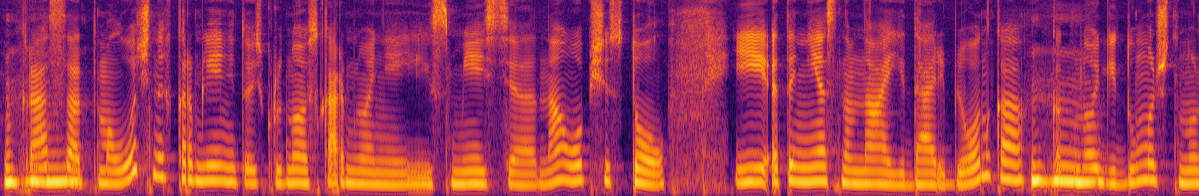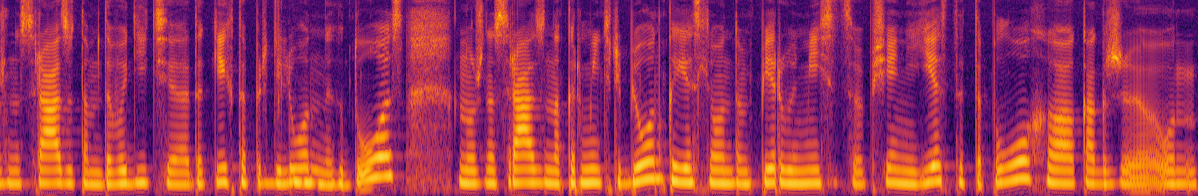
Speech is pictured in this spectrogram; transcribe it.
как раз от молочных кормлений, то есть грудное вскармливание и смесь э, на общий стол. И это не основная еда ребенка, uh-huh. как многие думают, что нужно сразу там доводить э, до каких-то определенных доз, нужно сразу накормить ребенка, если он там первый месяц вообще не ест, это плохо, как же он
